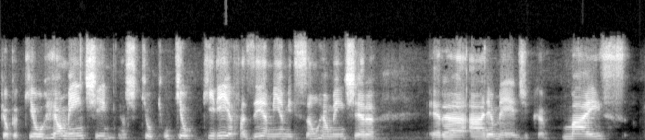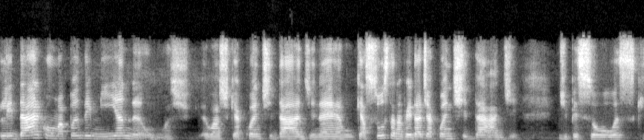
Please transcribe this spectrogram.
que, eu, que eu realmente, acho que o, o que eu queria fazer, a minha missão realmente era era a área médica, mas lidar com uma pandemia, não. Eu acho que a quantidade, né? O que assusta, na verdade, é a quantidade de pessoas que,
